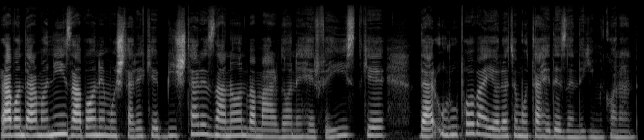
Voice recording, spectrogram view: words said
رواندرمانی زبان مشترک بیشتر زنان و مردان حرفه‌ای است که در اروپا و ایالات متحده زندگی می کنند.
